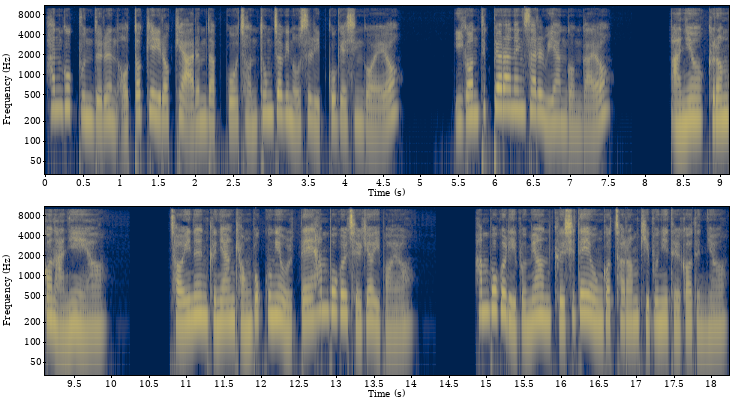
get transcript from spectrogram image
한국 분들은 어떻게 이렇게 아름답고 전통적인 옷을 입고 계신 거예요? 이건 특별한 행사를 위한 건가요? 아니요, 그런 건 아니에요. 저희는 그냥 경복궁에 올 때 한복을 즐겨 입어요. 한복을 입으면 그 시대에 온 것처럼 기분이 들거든요.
